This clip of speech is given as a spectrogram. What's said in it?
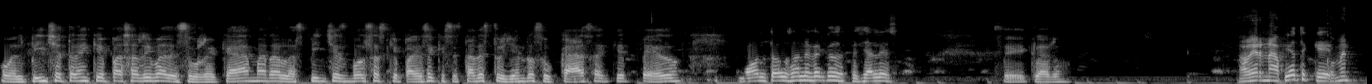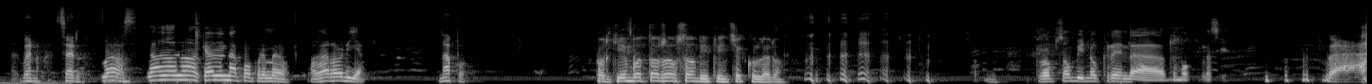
O el pinche tren que pasa arriba de su recámara, las pinches bolsas que parece que se está destruyendo su casa, qué pedo. No, todos son efectos especiales. Sí, claro. A ver, Napo. Fíjate que- Bueno, cerdo. vas. no, no, no, que hable Napo primero. Agarra orilla. Napo. ¿Por quién votó Rob Zombie, pinche culero? Rob Zombie no cree en la democracia. Ah.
